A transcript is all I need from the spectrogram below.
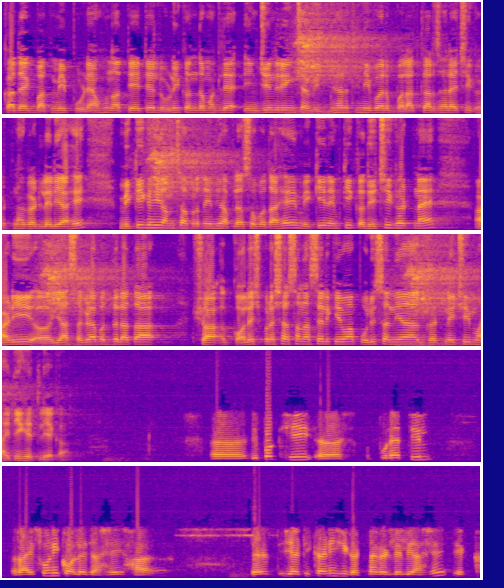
धक्कादायक बातमी पुण्याहून आता येते. लोणीकंदमधल्या इंजिनिअरिंगच्या विद्यार्थिनीवर बलात्कार झाल्याची घटना घडलेली आहे. मिकी घई आमचा प्रतिनिधी आपल्यासोबत आहे. मिकी नेमकी कधीची घटना आहे? आणि या सगळ्याबद्दल आता शा कॉलेज प्रशासन असेल किंवा पोलिसांनी या घटनेची माहिती घेतली आहे का? दीपक ही पुण्यातील रायसोनी कॉलेज आहे. हा या ठिकाणी ही घटना घडलेली आहे. एक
